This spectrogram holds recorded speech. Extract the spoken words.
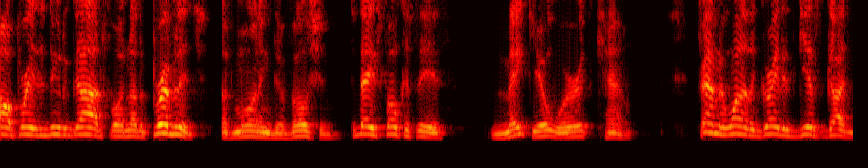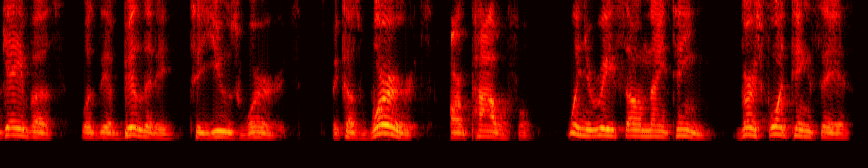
All praise is due to God for another privilege of morning devotion. Today's focus is make your words count. Family, one of the greatest gifts God gave us was the ability to use words because words are powerful. When you read Psalm 19, verse 14 says,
